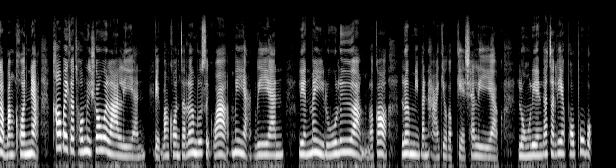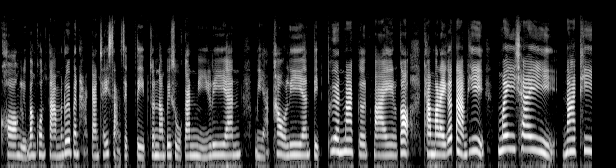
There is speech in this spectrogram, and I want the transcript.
กับบางคนเนี่ยเข้าไปกระทบในช่วงเวลาเรียน เด็กบางคนจะเริ่มรู้สึกว่าไม่อยากเรียน เรียนไม่รู้เรื่อง แล้วก็เริ่มมีปัญหาเกี่ยวกับเกรดเฉลี่ยโรงเรียนก็จะเรียกพบผู้ปกครอง หรือบางคนตามมาด้วยปัญหาการใช้สารเสพติด จนนำไปสู่การหนีเรียน ไม่อยากเข้าเรียน ติดเพื่อนมากเกินไป แล้วก็ทำอะไรก็ตามที่ ไม่ใช่หน้าที่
